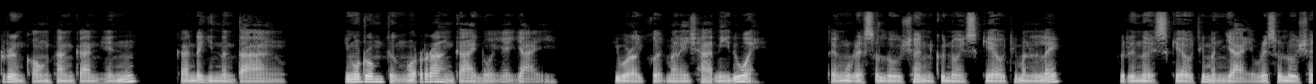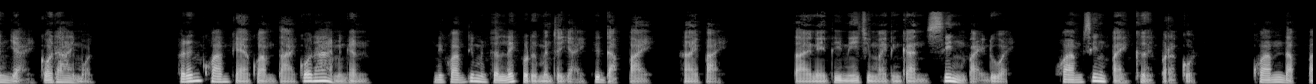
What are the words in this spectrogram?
เรื่องของทางการเห็น การได้ยินต่างๆ ยังรวมถึงร่างกายหน่วยใหญ่ ๆ ที่เราเกิดมาในชาตินี้ด้วย ทั้ง resolution คือหน่วยสเกลที่มันเล็ก หรือหน่วยสเกลที่มันใหญ่ resolution ใหญ่ก็ได้หมด เพราะนั้นความแก่ความตายก็ได้เหมือนกัน ในความที่มันจะเล็กหรือมันจะใหญ่คือดับไปหายไป ตายในที่นี้จึงหมายถึงการสิ้นไปด้วย ความสิ้นไปเกิดปรากฏ ความดับไป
